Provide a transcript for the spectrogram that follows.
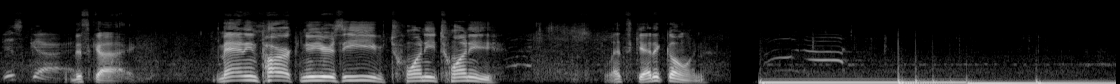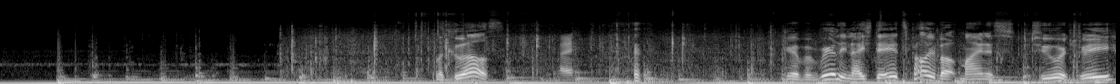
This guy. This guy. Manning Park, New Year's Eve 2020. Let's get it going. Look who else. Hi. We have a really nice day. It's probably about minus two or three.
